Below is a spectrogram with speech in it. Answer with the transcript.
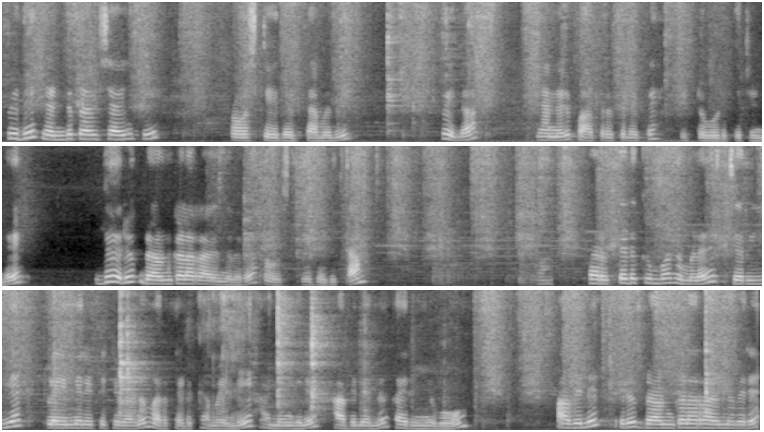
അപ്പോൾ ഇത് രണ്ട് പ്രാവശ്യമായിട്ട് റോസ്റ്റ് ചെയ്തെടുത്താൽ മതി. അപ്പോൾ ഇതാ ഞാനൊരു പാത്രത്തിലിട്ട് ഇട്ട് കൊടുത്തിട്ടുണ്ട്. ഇത് ഒരു ബ്രൗൺ കളറാകുന്നവരെ റോസ്റ്റ് ചെയ്തെടുക്കാം. വറുത്തെടുക്കുമ്പോൾ നമ്മൾ ചെറിയ ഫ്ലെയിമിലിട്ടിട്ട് വേണം വറുത്തെടുക്കാൻ വേണ്ടി. അല്ലെങ്കിൽ അവിലെല്ലാം കരിഞ്ഞു പോവും. അവിൽ ഒരു ബ്രൗൺ കളറാകുന്നവരെ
